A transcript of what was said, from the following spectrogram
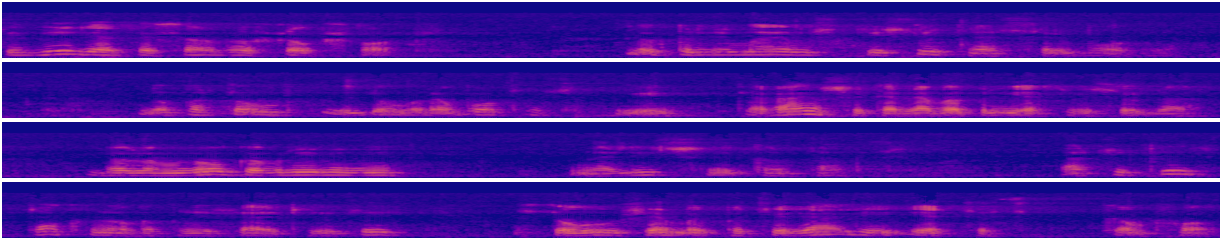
Сибирь это все равно, что Оксфорд. Мы принимаем действительно свободно. Но потом идем работать. И раньше, когда вы приехали сюда, было много времени на личный контакт. А теперь так много приезжает людей, что уже мы потеряли этот комфорт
